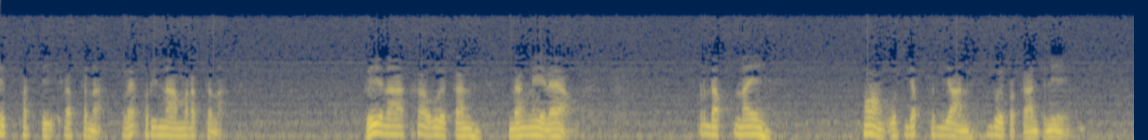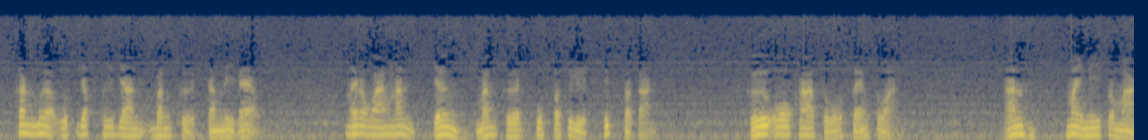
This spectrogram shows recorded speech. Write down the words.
นิพพติลักษณะและปรินามลักษณะ พิจารณาเข้าด้วยกัน ดังนี้แล้ว ระดับในห้องอุดยับพยานด้วยประการชนี้ขั้นเมื่ออุดยับพยานบังเกิดดังนี้แล้ว ในระหว่างนั้นจึงบังเกิดอุปกิเลสสิบประการ คือโอภาโสแสงสว่างอันไม่มีประมาณ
